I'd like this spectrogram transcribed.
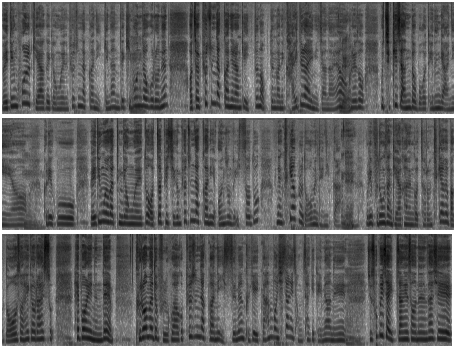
웨딩 홀 계약의 경우에는 표준 약관이 있긴 한데 기본적으로는 어차피 표준 약관이란 게 있든 없든 간에 가이드라인이잖아요. 네. 그래서 뭐 지키지 않는다고 뭐가 되는 게 아니에요. 음. 그리고 웨딩홀 같은 경우에도 어차피 지금 표준 약관이 어느 정도 있어도 그냥 특약으로 넣으면 되니까 네. 우리 부동산 계약하는 것처럼 특약을 막 넣어서 해결을 할 수 해버리는데 그럼에도 불구하고 표준 약관이 있으면 그게 일단 한번 시장에 정착이 되면은 음. 소비자 입장에서는 사실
